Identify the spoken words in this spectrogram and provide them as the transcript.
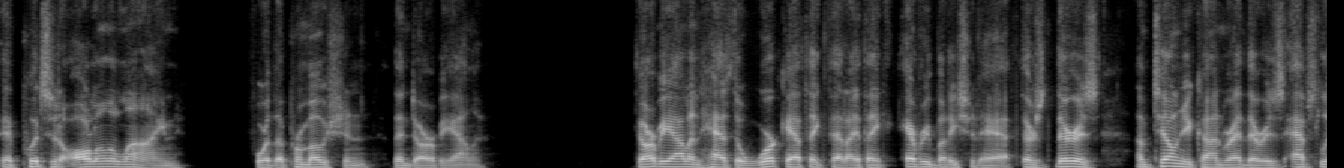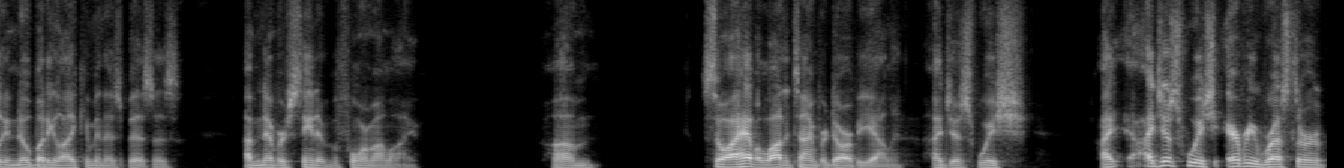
it puts it all on the line for the promotion than Darby Allin. Darby Allin has the work ethic that I think everybody should have. There's there is I'm telling you, Conrad, there is absolutely nobody like him in this business. I've never seen it before in my life. Um, so I have a lot of time for Darby Allin. I just wish, I I just wish every wrestler,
